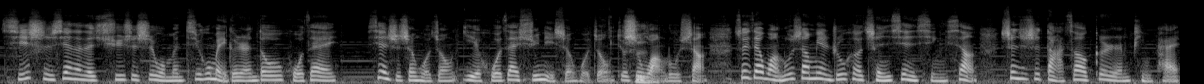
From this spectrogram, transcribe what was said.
其实现在的趋势是我们几乎每个人都活在。现实生活中也活在虚拟生活中，就是网络上。所以在网络上面如何呈现形象，甚至是打造个人品牌，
